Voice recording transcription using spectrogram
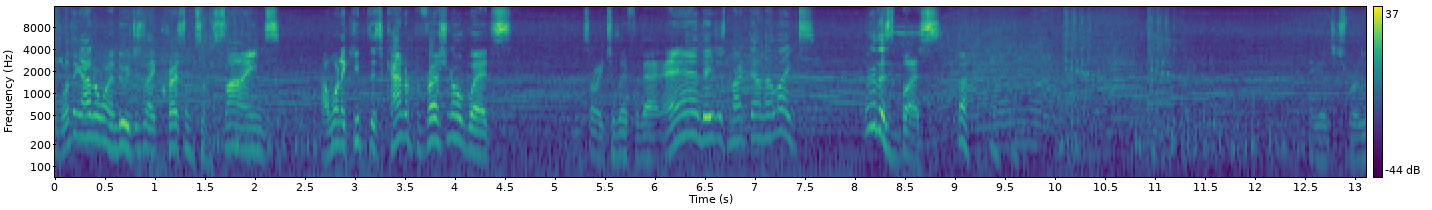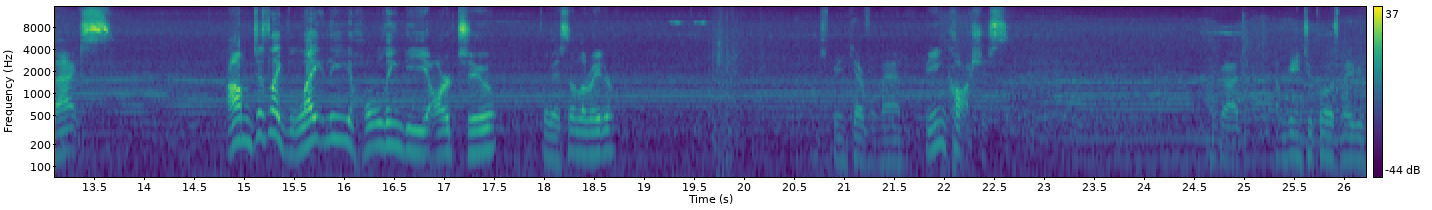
So one thing I don't want to do is just like crash on some signs. I want to keep this kind of professional, but it's sorry, too late for that. And they just knocked down the lights. Look at this bus. I gotta just relax. I'm just like lightly holding the R2 for the accelerator. Just being careful, man. Being cautious. Oh god, I'm getting too close maybe.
